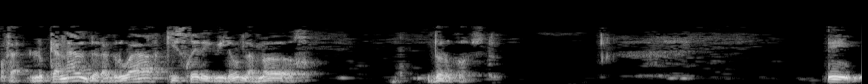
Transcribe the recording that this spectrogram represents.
enfin le canal de la gloire qui serait l'aiguillon de la mort d'Holocauste. Et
